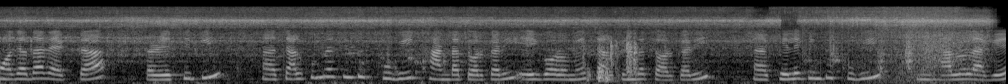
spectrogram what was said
মজাদার একটা রেসিপি চাল কুমড়া কিন্তু খুবই ঠান্ডা তরকারি, এই গরমে চাল কুমড়ার তরকারি খেলে কিন্তু খুবই ভালো লাগে।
